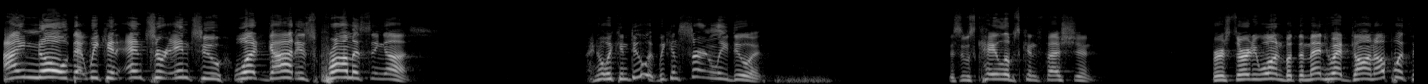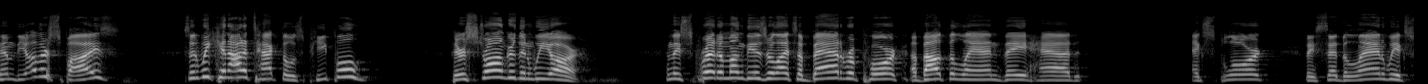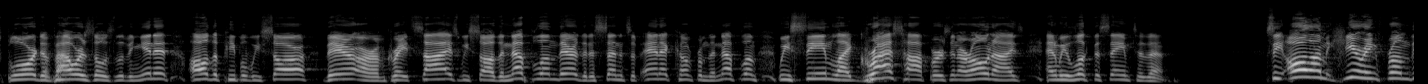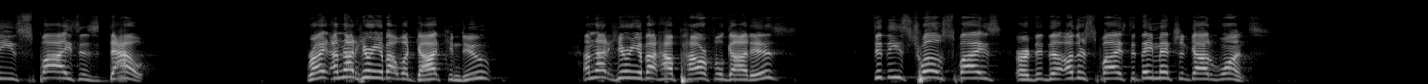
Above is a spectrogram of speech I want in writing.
I know that we can enter into what God is promising us. I know we can do it. We can certainly do it. This was Caleb's confession. Verse 31 But the men who had gone up with him, the other spies, said, We cannot attack those people. They're stronger than we are. And they spread among the Israelites a bad report about the land they had explored. They said, The land we explore devours those living in it. All the people we saw there are of great size. We saw the Nephilim there. The descendants of Anak come from the Nephilim. We seem like grasshoppers in our own eyes, and we look the same to them. See, all I'm hearing from these spies is doubt, right? I'm not hearing about what God can do, I'm not hearing about how powerful God is. Did these 12 spies, or did the other spies, did they mention God once?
